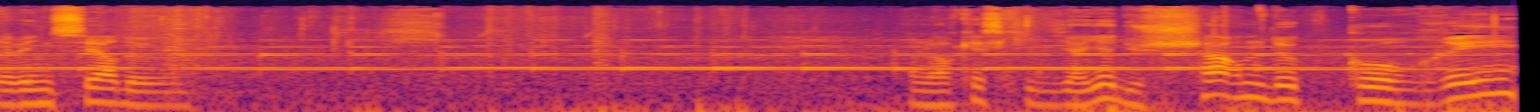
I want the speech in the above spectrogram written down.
Vous avez une serre de. Alors qu'est-ce qu'il y a? Il y a du charme de Corée,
